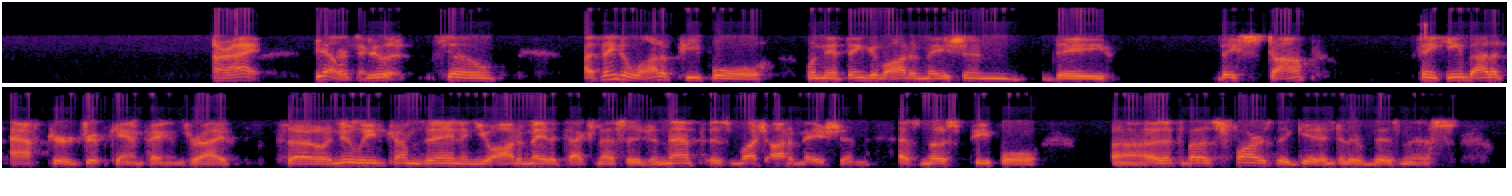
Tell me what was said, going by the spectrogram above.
All right. Yeah, Perfect. let's do it. So I think a lot of people, when they think of automation, they they stop thinking about it after drip campaigns, right? So a new lead comes in and you automate a text message, and that's as much automation as most people uh, that's about as far as they get into their business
